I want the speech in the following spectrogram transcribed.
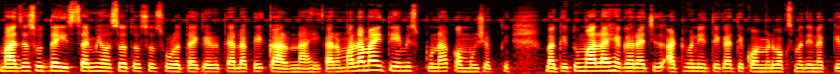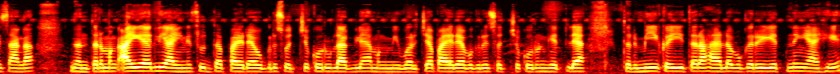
माझासुद्धा हिस्सा मी हसत हसत सोडत आहे कारण त्याला काही कारण आहे. कारण मला माहिती आहे मी पुन्हा कमवू शकते. बाकी तुम्हाला ह्या घराची आठवण येते का ते कॉमेंट बॉक्समध्ये नक्की सांगा. नंतर मग आई आली आईने सुद्धा पायऱ्या वगैरे स्वच्छ करू लागल्या. मग मी वरच्या पायऱ्या वगैरे स्वच्छ करून घेतल्या. तर मी काही इथं राहायला वगैरे येत नाही आहे.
